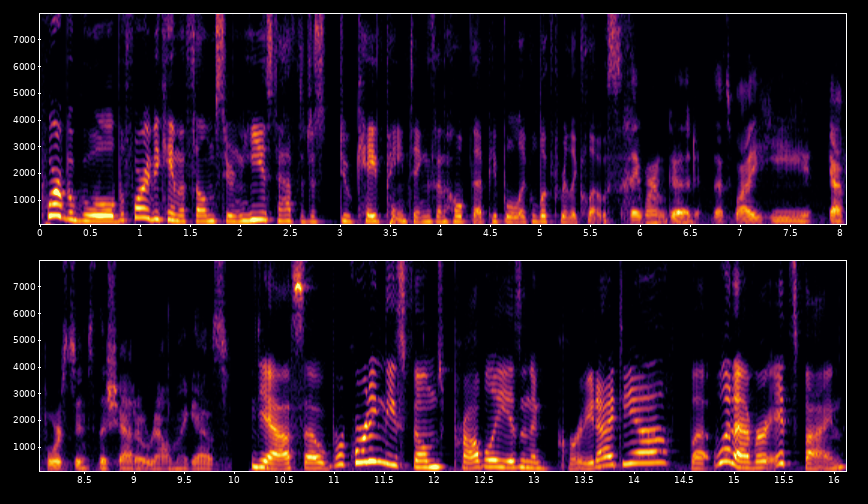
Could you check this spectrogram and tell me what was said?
Poor Bughuul, before he became a film student, he used to have to just do cave paintings and hope that people like looked really close. They weren't good. That's why he got forced into the shadow realm, I guess. Yeah, so recording these films probably isn't a great idea, but whatever, it's fine.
